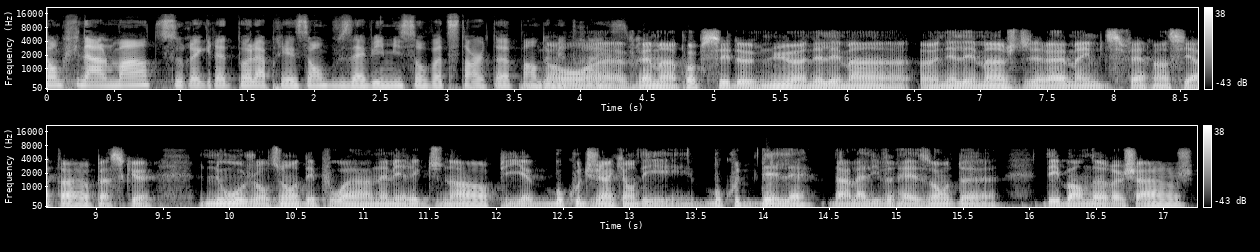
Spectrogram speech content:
Donc finalement, tu regrettes pas la pression que vous avez mis sur votre startup en 2013 Non, euh, vraiment pas. Puis c'est devenu un élément, un élément, je dirais même différenciateur parce que nous aujourd'hui on déploie en Amérique du Nord, puis il y a beaucoup de gens qui ont des beaucoup de délais dans la livraison de des bornes de recharge.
